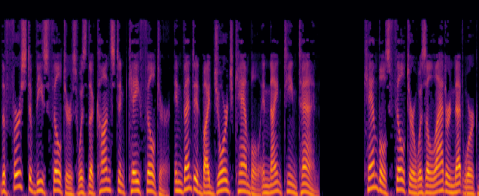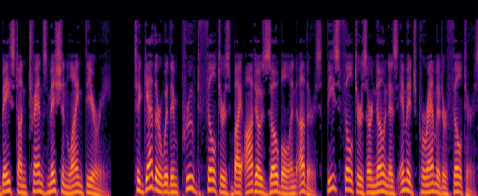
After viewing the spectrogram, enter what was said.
The first of these filters was the constant K filter, invented by George Campbell in 1910. Campbell's filter was a ladder network based on transmission line theory. Together with improved filters by Otto Zobel and others, these filters are known as image parameter filters.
